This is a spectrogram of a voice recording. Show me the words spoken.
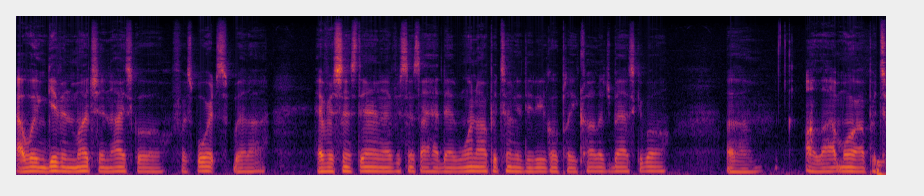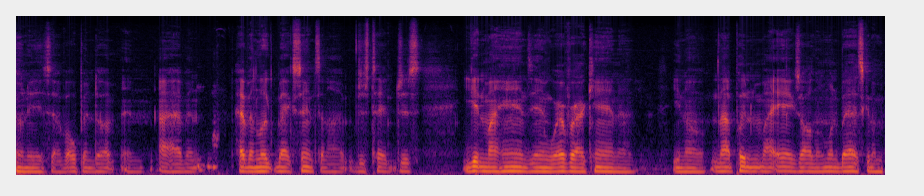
I wasn't given much in high school for sports, but uh, ever since then, ever since I had that one opportunity to go play college basketball, um, a lot more opportunities have opened up, and I haven't haven't looked back since. And I just take just getting my hands in wherever I can. Uh, you know, not putting my eggs all in one basket. I'm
